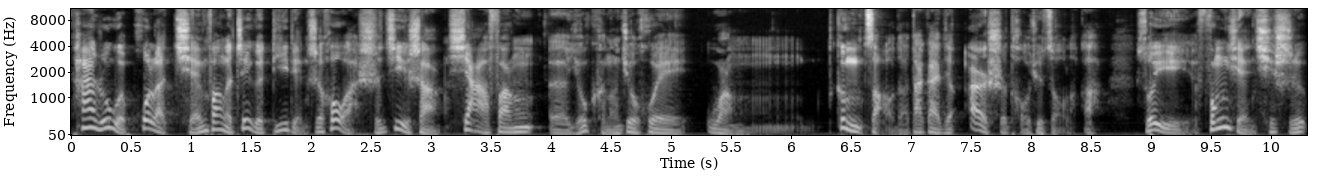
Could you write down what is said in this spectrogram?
它如果破了前方的这个低点之后啊，实际上下方呃有可能就会往更早的大概就二十头去走了啊。所以风险其实。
